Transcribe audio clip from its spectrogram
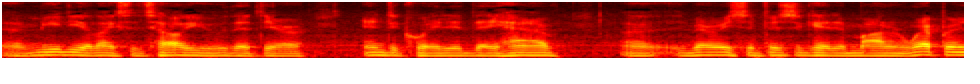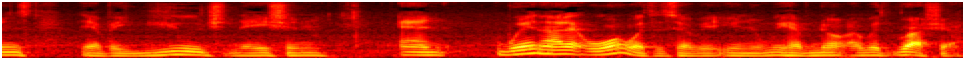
uh, media likes to tell you that they're antiquated. They have uh, very sophisticated modern weapons. They have a huge nation. And we're not at war with the Soviet Union. We have no, uh, with Russia.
